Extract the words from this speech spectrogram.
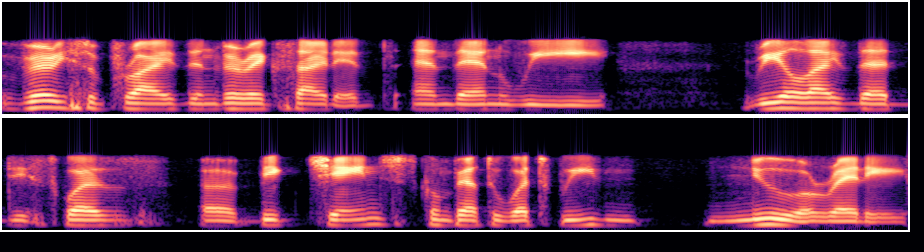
very surprised and very excited, and then we realized that this was a big change compared to what we knew already.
